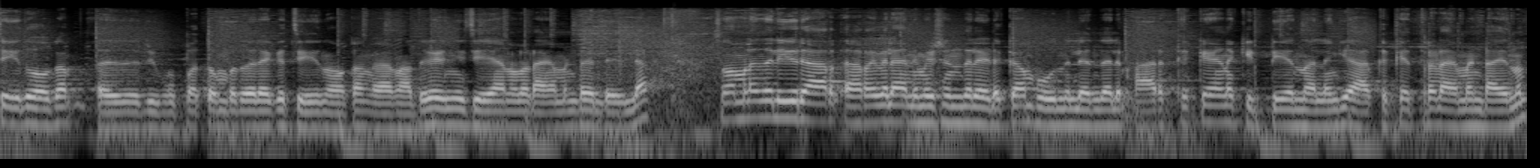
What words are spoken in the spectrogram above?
ചെയ്ത് നോക്കാം. അതായത് ഒരു മുപ്പത്തൊമ്പത് വരെയൊക്കെ ചെയ്ത് നോക്കാം. കാരണം അത് കഴിഞ്ഞ് ചെയ്യാനുള്ള ഡയമണ്ട് എന്റെ ഇല്ല സോ നമ്മളെന്തായാലും ഈ ഒരു അറൈവൽ ആനിമേഷൻ എന്തായാലും എടുക്കാൻ പോകുന്നില്ല. എന്തായാലും ആർക്കൊക്കെയാണ് കിട്ടിയെന്ന് അല്ലെങ്കിൽ ആർക്കൊക്കെ എത്ര ഡയമണ്ട് ആയെന്നും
